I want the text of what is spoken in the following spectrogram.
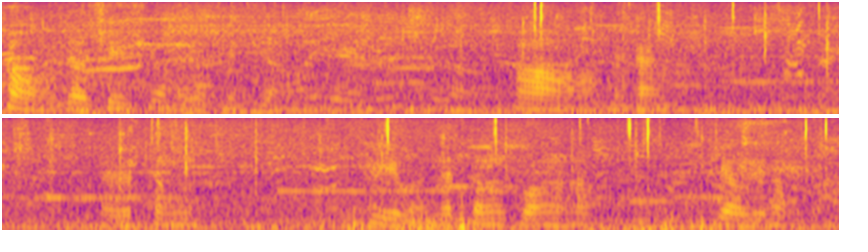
哦，热气球，热气球。啊、哦，你看，那个灯，夜晚的灯光呢，漂亮。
